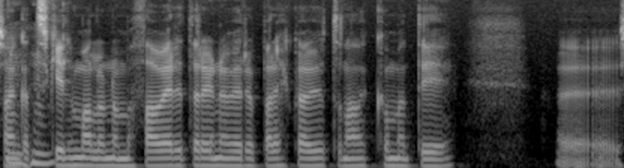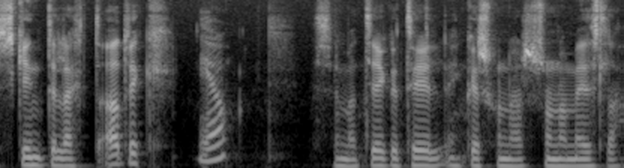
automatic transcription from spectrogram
sangat skilmálunum að þá er þetta og veru bara eitthvað utan aðkomandi uh, skyndilegt atvik Já, sem að teku til einhvers konar svona meðsla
